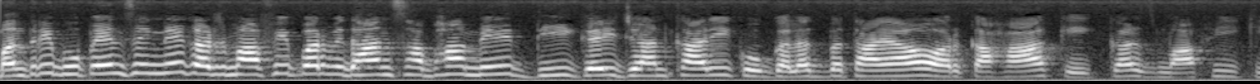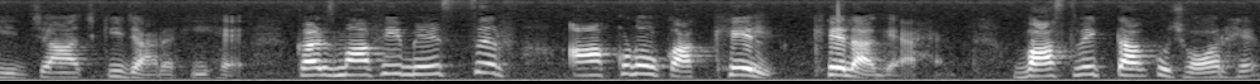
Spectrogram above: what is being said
मंत्री भूपेंद्र सिंह ने कर्ज माफ़ी पर विधानसभा में दी गई जानकारी को गलत बताया और कहा कि कर्ज माफ़ी की जाँच की जा रही है। कर्ज माफ़ी में सिर्फ़ आंकड़ों का खेल खेला गया है। वास्तविकता कुछ और है।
